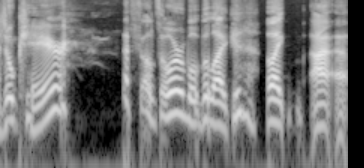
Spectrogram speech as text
I don't care. that sounds horrible, but like, like I, I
